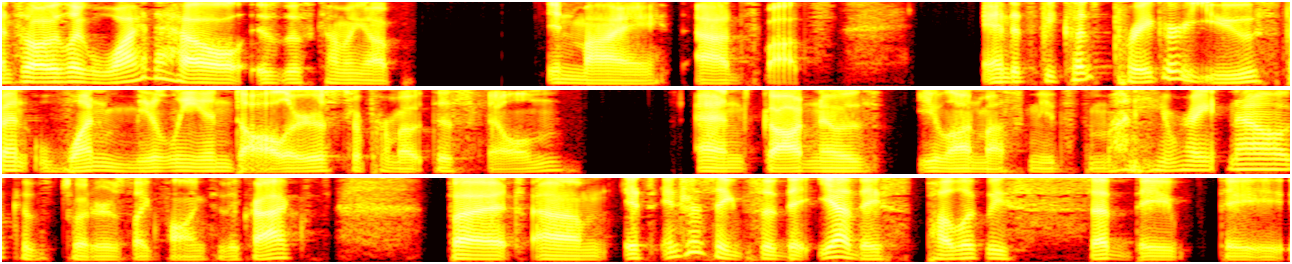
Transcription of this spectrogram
And so I was like, why the hell is this coming up in my ad spots? And it's because PragerU spent $1 million to promote this film. And God knows Elon Musk needs the money right now because Twitter's like falling through the cracks. But um, it's interesting. So that yeah, they publicly said they they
